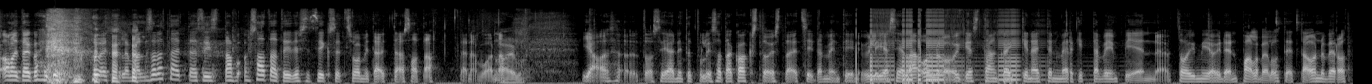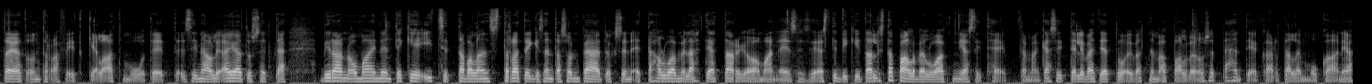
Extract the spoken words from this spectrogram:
Aloitaanko heti luettelemaan? Sanotaan, että siis sata tietysti siksi, että Suomi täyttää sata tänä vuonna. Aivan. Ja tosiaan niitä tuli 112, että siitä mentiin yli. Ja siellä on oikeastaan kaikki näiden merkittävimpien toimijoiden palvelut, että on verottajat, on trafit, kelat, muut. Että siinä oli ajatus, että viranomainen tekee itse tavallaan strategisen tason päätöksen, että haluamme lähteä tarjoamaan ensisijaisesti digitaalista palvelua. Ja sitten he tämän käsittelivät ja toivat nämä palvelunsa tähän tiekartalle mukaan. Ja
